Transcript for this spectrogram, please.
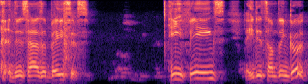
this has a basis. He thinks that he did something good.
